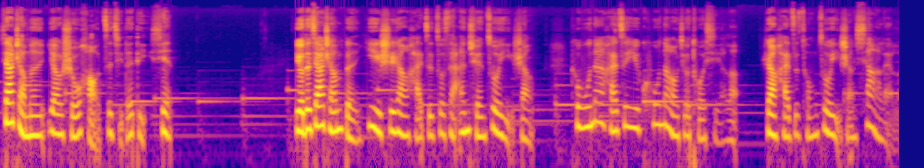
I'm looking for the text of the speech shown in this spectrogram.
家长们要守好自己的底线。有的家长本意是让孩子坐在安全座椅上，可无奈孩子一哭闹就妥协了，让孩子从座椅上下来了，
